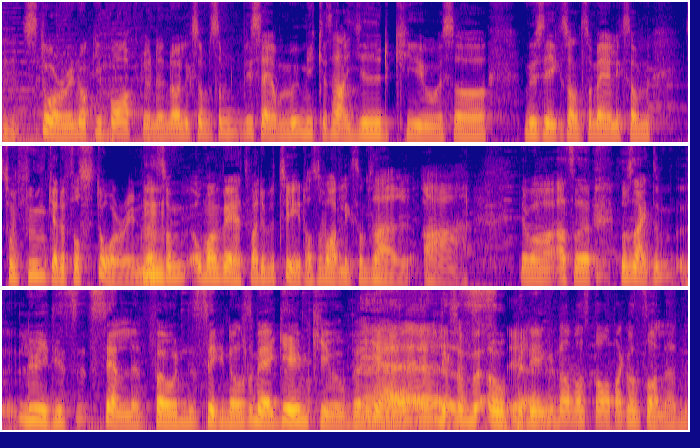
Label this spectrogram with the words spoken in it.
Mm. storyn och i bakgrunden och liksom som vi säger, my- mycket så här ljudcues och musik och sånt som är liksom som funkade för storyn, men Mm. som om man vet vad det betyder så var det liksom så här, ah. Det var alltså, som sagt, Luigis cellphone signal som är GameCube, eh, Yes, liksom opening yeah. när man startar konsolen.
